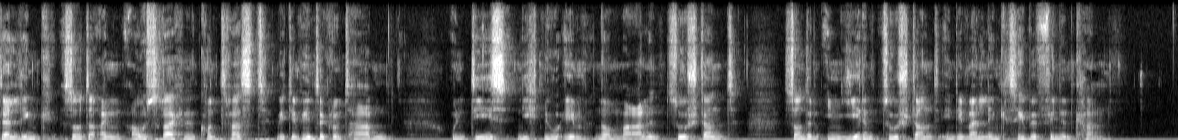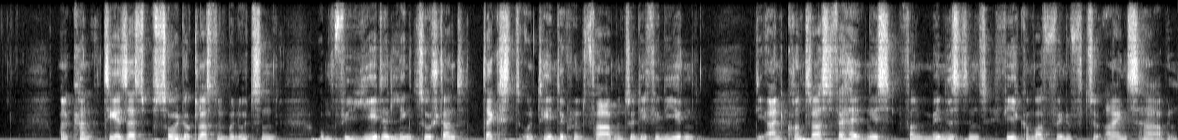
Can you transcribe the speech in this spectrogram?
Der Link sollte einen ausreichenden Kontrast mit dem Hintergrund haben und dies nicht nur im normalen Zustand, sondern in jedem Zustand, in dem ein Link sich befinden kann. Man kann CSS-Pseudoklassen benutzen, um für jeden Linkzustand Text- und Hintergrundfarben zu definieren, die ein Kontrastverhältnis von mindestens 4,5 zu 1 haben.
